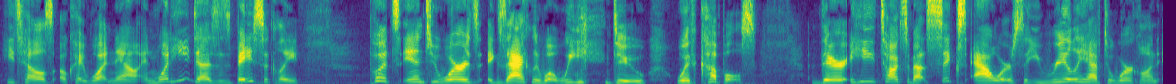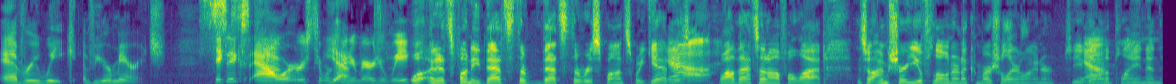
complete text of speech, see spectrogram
he tells, okay, what now? And what he does is basically puts into words exactly what we do with couples. There, he talks about six hours that you really have to work on every week of your marriage. Six, hours. to work yeah. on your marriage a week. Well, and it's funny. That's the that's the response we get. Yeah. Is, wow, that's an awful lot. So I'm sure you've flown on a commercial airliner. So you get on a plane, and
